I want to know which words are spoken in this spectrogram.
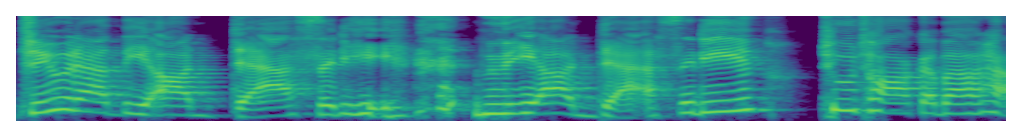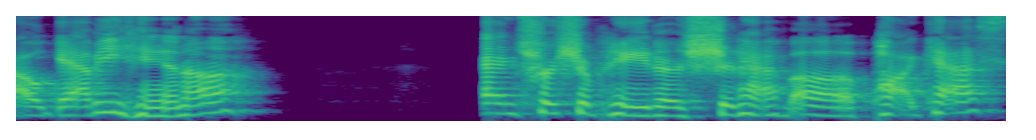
dude had the audacity, the audacity to talk about how Gabby Hanna and Trisha Paytas should have a podcast.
